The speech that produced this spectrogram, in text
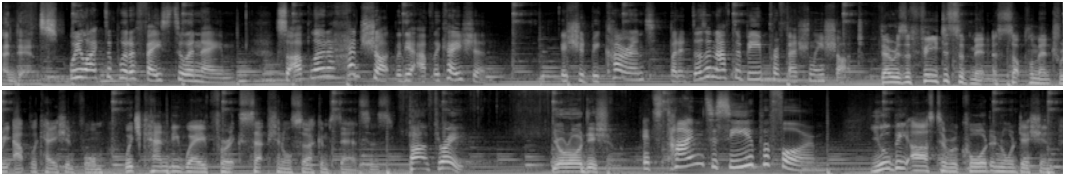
and dance. We like to put a face to a name, so upload a headshot with your application. It should be current, but it doesn't have to be professionally shot. There is a fee to submit a supplementary application form, which can be waived for exceptional circumstances. Part three, your audition. It's time to see you perform. You'll be asked to record an audition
